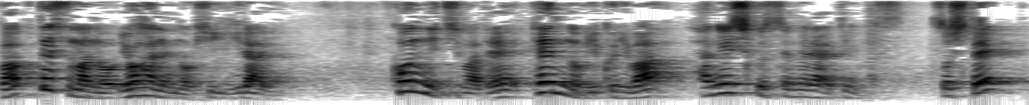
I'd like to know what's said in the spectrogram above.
バプテスマのヨハネの日以来今日まで天の御国は激しく責められています。そして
